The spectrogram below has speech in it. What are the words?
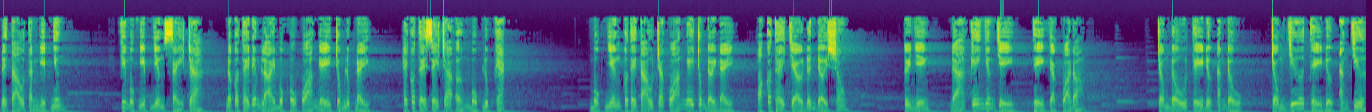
để tạo thành nghiệp nhân. Khi một nghiệp nhân xảy ra, nó có thể đem lại một hậu quả ngay trong lúc này, hay có thể xảy ra ở một lúc khác. Một nhân có thể tạo ra quả ngay trong đời này, hoặc có thể chờ đến đời sau. Tuy nhiên, đã gây nhân gì thì gặt quả đó. Trồng đậu thì được ăn đậu, trồng dưa thì được ăn dưa.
